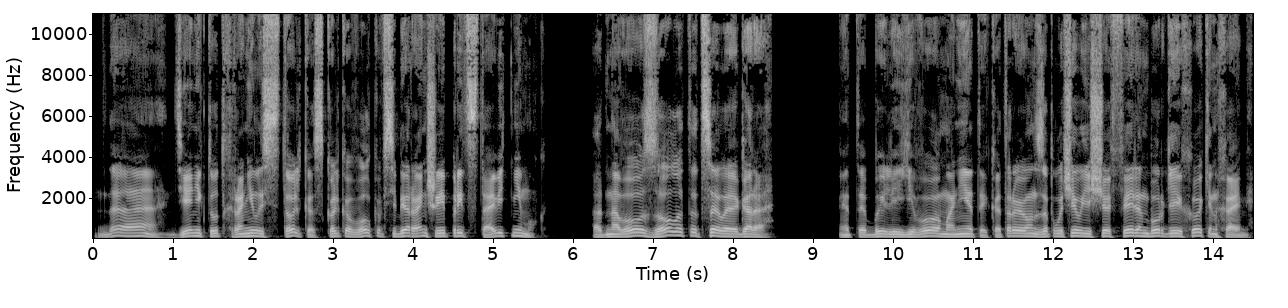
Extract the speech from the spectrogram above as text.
Да, денег тут хранилось столько, сколько Волков себе раньше и представить не мог. Одного золота целая гора. Это были его монеты, которые он заполучил еще в Ференбурге и Хокенхайме,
